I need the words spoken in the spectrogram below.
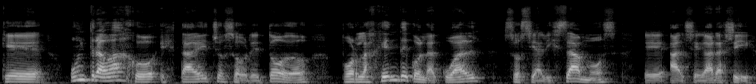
Que un trabajo está hecho sobre todo por la gente con la cual socializamos eh, al llegar allí.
